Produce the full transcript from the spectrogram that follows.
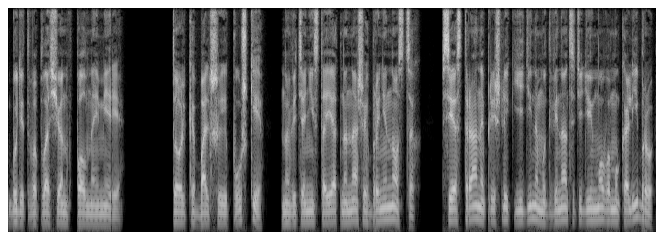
будет воплощен в полной мере. Только большие пушки? Но ведь они стоят на наших броненосцах. Все страны пришли к единому 12-дюймовому калибру,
